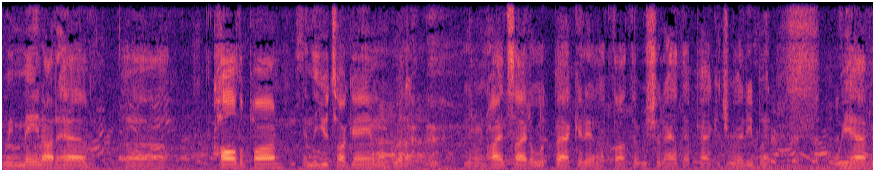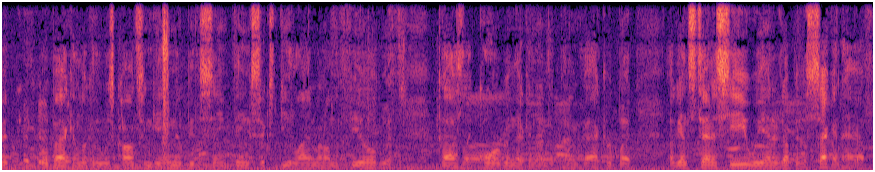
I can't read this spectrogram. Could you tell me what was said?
we may not have uh, called upon in the Utah game. When I, you know, in hindsight, I look back at it and I thought that we should have had that package ready, but, but we have it. You go back and look at the Wisconsin game; it'll be the same thing. Six D linemen on the field with guys like Corbin that can end up playing backer. But against Tennessee, we ended up in the second half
